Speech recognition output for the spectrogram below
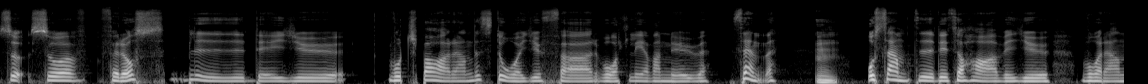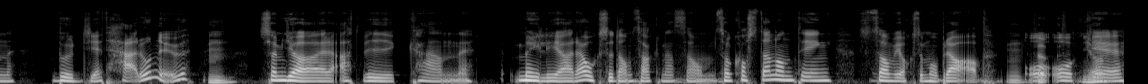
Så, så för oss blir det ju... Vårt sparande står ju för vårt leva nu sen. Mm. Och samtidigt så har vi ju våran budget här och nu Mm. som gör att vi kan möjliggöra också de sakerna som, som kostar någonting som vi också mår bra av Mm. Och, och ja. eh,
